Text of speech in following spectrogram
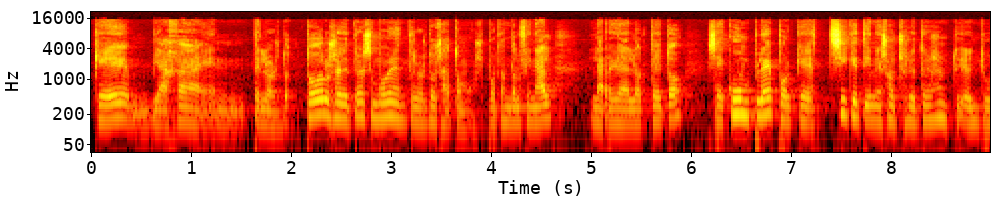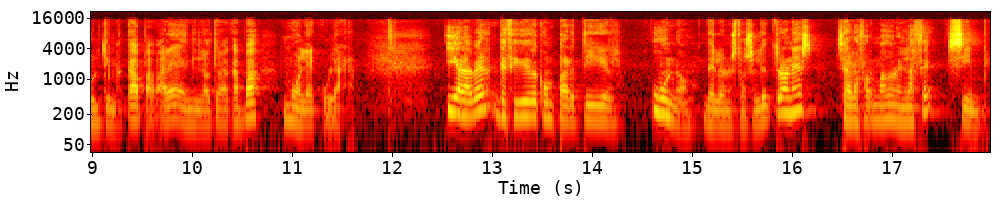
que viaja entre los dos. Todos los electrones se mueven entre los dos átomos. Por tanto, al final, la regla del octeto se cumple porque sí que tienes ocho electrones en tu, en tu última capa, ¿vale? En la última capa molecular. Y al haber decidido compartir uno de nuestros electrones, se habrá formado un enlace simple.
